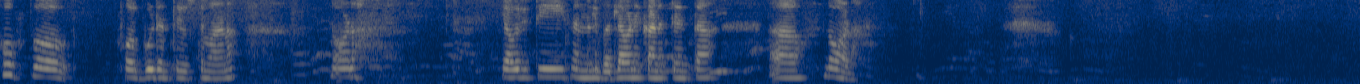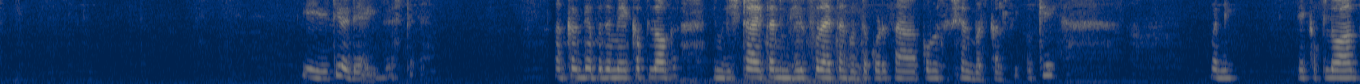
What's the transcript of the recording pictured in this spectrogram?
ಹೋಪ್ ಫಾರ್ ಗುಡ್ ಅಂತ ಯೋಚನೆ ಮಾಡೋಣ. ನೋಡೋಣ. ಯಾವ ರೀತಿ ನನ್ನಲ್ಲಿ ಬದಲಾವಣೆ ಕಾಣುತ್ತೆ ಅಂತ ನೋಡೋಣ. ಈ ರೀತಿ ರೆಡಿ ಆಗಿದೆ ಅಷ್ಟೇ. ಸಂಕ್ರಾಂತಿ ಹಬ್ಬದ ಮೇಕಪ್ ಲಾಗ್ ನಿಮ್ಗೆ ಇಷ್ಟ ಆಯ್ತಾ, ನಿಮ್ಗೆ ಹೆಲ್ಪ್ಫುಲ್ ಆಯ್ತಾ ಅಂತ ಕೂಡ ಸಹ ಕಾಮೆಂಟ್ ಸೆಕ್ಷನ್ ಬರ್ದು ಕಳಿಸಿ ಓಕೆ ಬನ್ನಿ. ಮೇಕಪ್ ಲಾಗ್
